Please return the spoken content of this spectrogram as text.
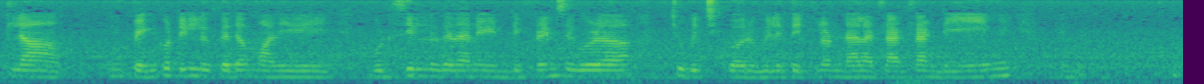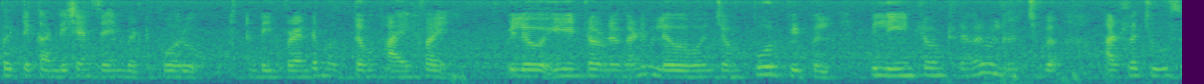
ఇట్లా పెంకుటిల్లు కదా మాది గుడిసిల్లు కదా అని డిఫరెన్స్ కూడా చూపించుకోరు. వీళ్ళతో ఇట్లా ఉండాలి అట్లా అట్లాంటి ఏమి పెట్టే కండిషన్స్ ఏం పెట్టుకోరు. అంటే ఇప్పుడంటే మొత్తం హైఫై వీళ్ళు ఇంట్లో ఉండరు కానీ వీళ్ళు కొంచెం పూర్ పీపుల్ వీళ్ళు ఇంట్లో ఉంటున్నారు కానీ వీళ్ళు రిచ్ అట్లా చూసి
